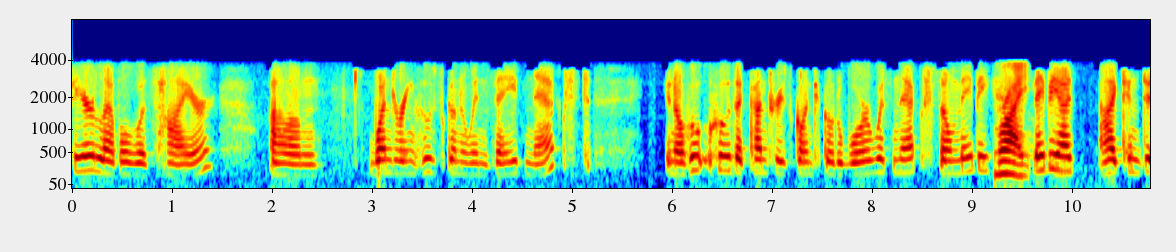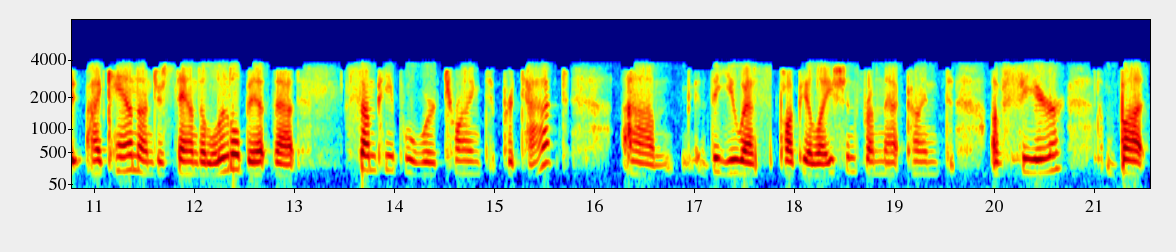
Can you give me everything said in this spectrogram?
fear level was higher, um, wondering who's going to invade next. You know who who the country's going to go to war with next. So maybe right. maybe i i can do i can understand a little bit that some people were trying to protect um the us population from that kind of fear but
